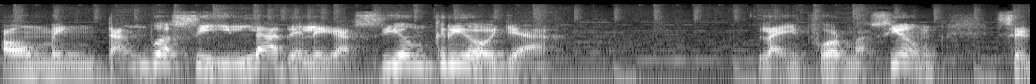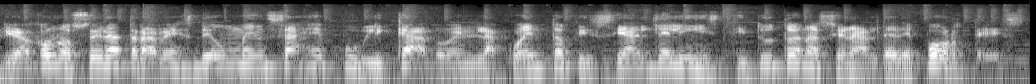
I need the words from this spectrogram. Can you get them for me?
aumentando así la delegación criolla. La información se dio a conocer a través de un mensaje publicado en la cuenta oficial del Instituto Nacional de Deportes,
